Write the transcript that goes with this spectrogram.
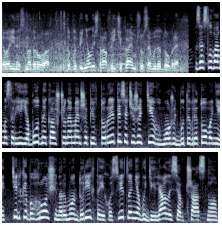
аварійності на дорогах. Тобто підняли штрафи і чекаємо, що все буде добре. За словами Сергія Будника, щонайменше півтори тисячі життів можуть бути врятовані, тільки б гроші на ремонт доріг та їх освітлення виділялися вчасно.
